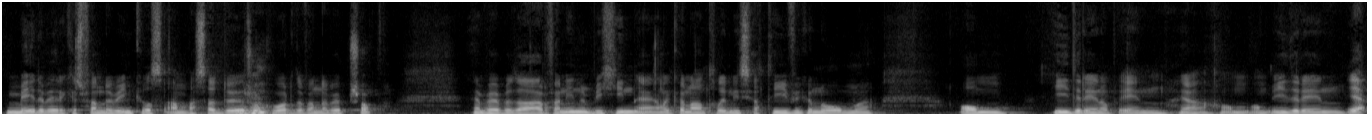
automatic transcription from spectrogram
medewerkers van de winkels ambassadeurs ook worden van de webshop. En we hebben daar van in het begin eigenlijk een aantal initiatieven genomen om iedereen op één, ja, om, om iedereen ja.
